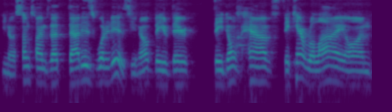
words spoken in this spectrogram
you know, sometimes that, that is what it is, you know, they, they're, they don't have, they can't rely on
